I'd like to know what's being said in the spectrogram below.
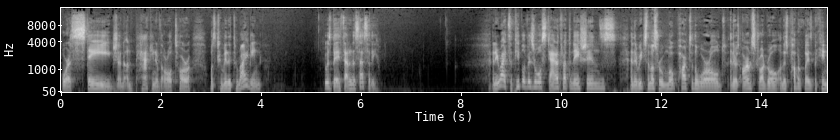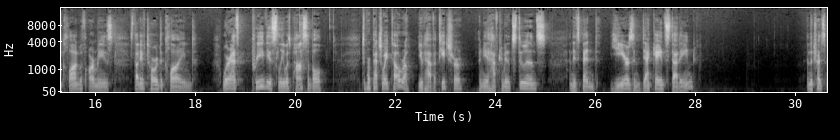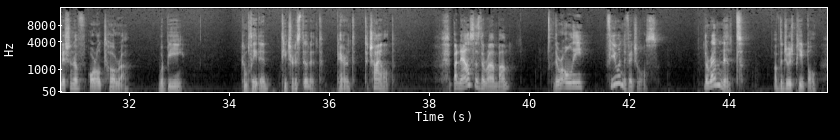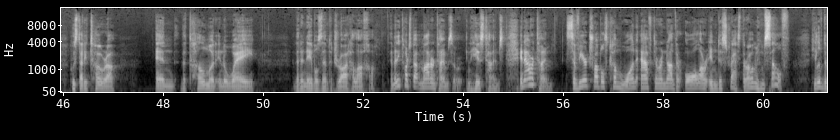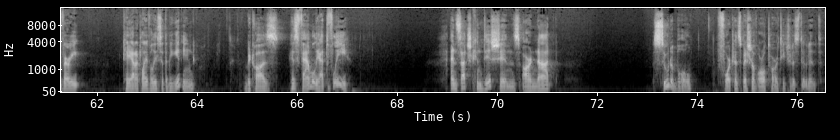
or a stage, an unpacking of the oral Torah was committed to writing, it was based out of necessity. And he writes, the people of Israel scattered throughout the nations, and they reached the most remote parts of the world, and there was armed struggle, and those public ways became clogged with armies, study of Torah declined. Whereas previously was possible to perpetuate Torah. You'd have a teacher, and you have committed students, and they spend years and decades studying, and the transmission of oral Torah would be completed teacher to student, parent to child. But now, says the Rambam, there were only few individuals, the remnant of the Jewish people, who studied Torah and the Talmud in a way that enables them to draw out halacha. And then he talks about modern times, or in his times. In our time, severe troubles come one after another. All are in distress. The Rambam himself, he lived a very chaotic life, at least at the beginning, because his family had to flee. And such conditions are not suitable for transmission of oral Torah teacher to student.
